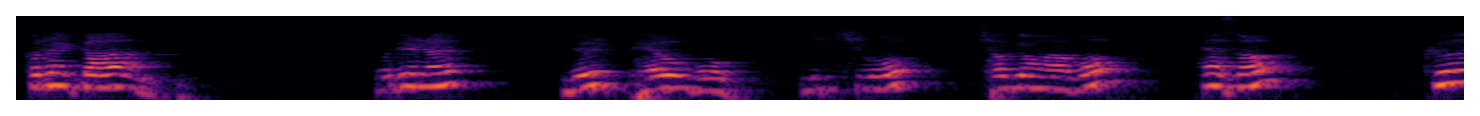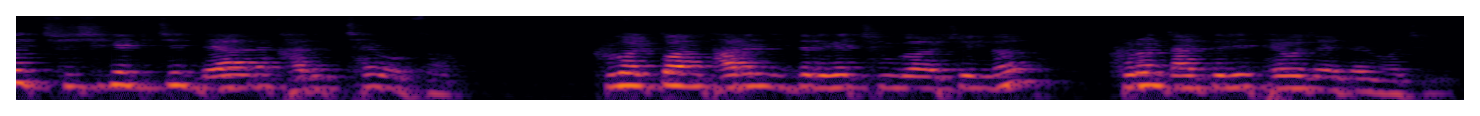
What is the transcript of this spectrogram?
그러니까 우리는 늘 배우고 익히고 적용하고 해서 그 지식의 빛이 내 안에 가득 채워서 그걸 또한 다른 이들에게 증거할 수 있는 그런 자들이 되어져야 되는 것입니다.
